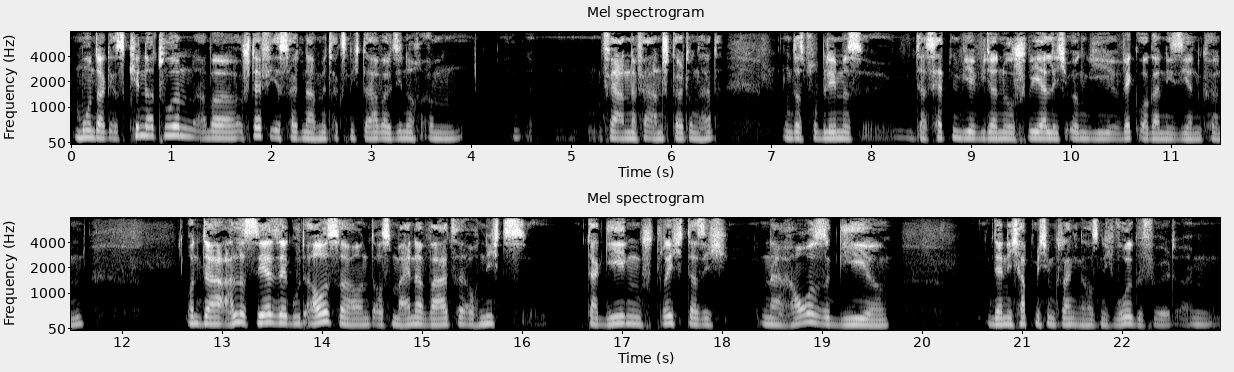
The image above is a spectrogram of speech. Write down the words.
Montag ist Kindertouren, aber Steffi ist halt nachmittags nicht da, weil sie noch ähm, eine Veranstaltung hat. Und das Problem ist, das hätten wir wieder nur schwerlich irgendwie wegorganisieren können. Und da alles sehr, sehr gut aussah und aus meiner Warte auch nichts dagegen spricht, dass ich nach Hause gehe, denn ich habe mich im Krankenhaus nicht wohlgefühlt. Ähm,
